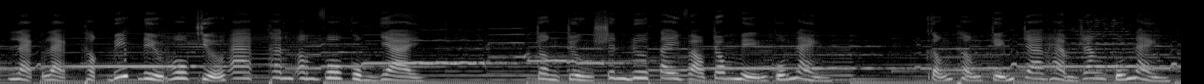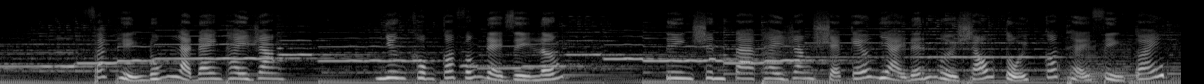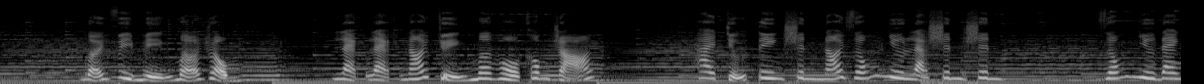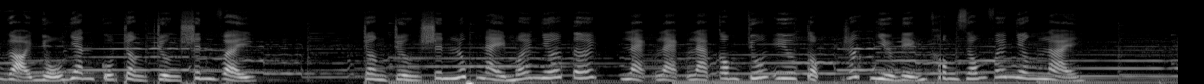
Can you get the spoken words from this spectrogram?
Lạc lạc thật biết điều hô chữ A, Thanh âm vô cùng dài. Trần Trường Sinh đưa tay vào trong miệng của nàng. Cẩn thận kiểm tra hàm răng của nàng. Phát hiện đúng là đang thay răng. Nhưng không có vấn đề gì lớn. Tiên sinh ta thay răng sẽ kéo dài đến 16 tuổi, có thể phiền toái. Bởi vì miệng mở rộng. Lạc lạc nói chuyện mơ hồ không rõ. Hai chữ tiên sinh nói giống như là sinh sinh, Giống như đang gọi nhũ danh của Trần Trường Sinh vậy. Trần Trường Sinh lúc này mới nhớ tới, Lạc Lạc là công chúa yêu tục Rất nhiều điểm không giống với nhân loại.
